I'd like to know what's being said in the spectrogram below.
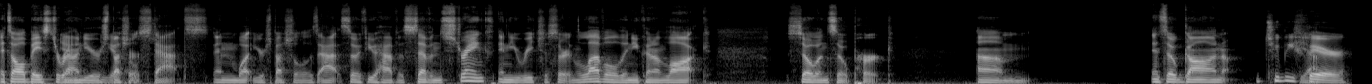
it's all based around Yeah, your you special stats and what your special is at. So if you have a seven strength and you reach a certain level, then you can unlock so and so perk. Um, and so gone. To be fair,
